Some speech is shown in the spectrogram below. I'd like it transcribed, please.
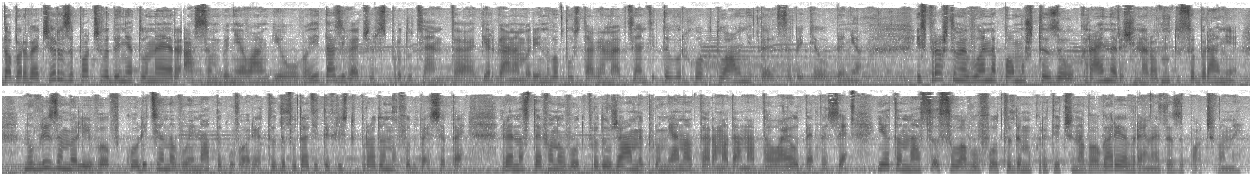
Добър вечер. Започва денят Онер. Аз съм Ганиела Ангелова и тази вечер с продуцента Гергана Маринова поставяме акцентите върху актуалните събития от деня. Изпращаме военна помощ за Украина, реши Народното събрание. Но влизаме ли в коалиция на войната, говорят депутатите Христо Проданов от БСП, Рена Стефанова от Продължаваме промяната, Рамадана Талай от ДПС и Атанас Славов от Демократична България. Време е да започваме.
